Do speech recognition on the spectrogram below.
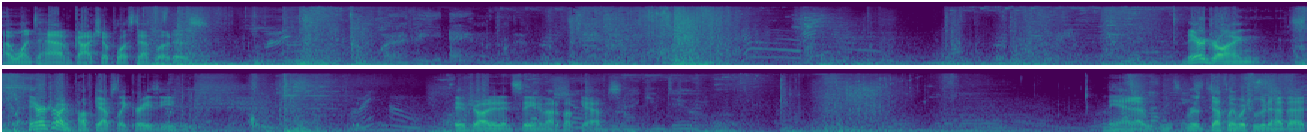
I want to have gotcha plus Death Lotus. They're drawing... They are drawing puff caps like crazy. They've drawn an insane amount of puff caps. What I can do. Man, I definitely wish we would have had that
